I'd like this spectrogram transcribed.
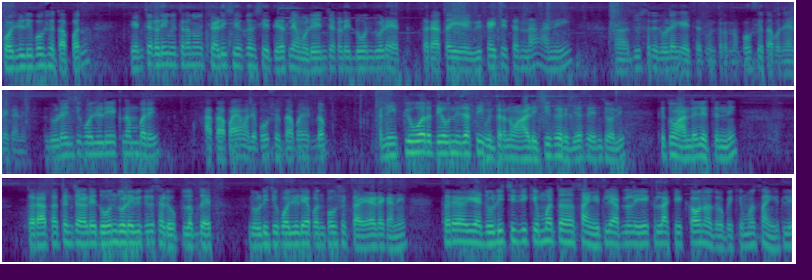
क्वालिटी पाहू शकता आपण यांच्याकडे मित्रांनो चाळीस एकर शेती असल्यामुळे यांच्याकडे दोन जोड्या आहेत. तर आता हे विकायचे त्यांना आणि दुसऱ्या जोड्या घ्यायच्यात मित्रांनो. पाहू शकता आपण या ठिकाणी. जोड्यांची क्वालिटी एक नंबर आहे. आता पायामध्ये पाहू शकता आपण एकदम. आणि प्युअर देवणी जाते मित्रांनो आडीची खरेदी असते यांच्यावाली. तिथून आणलेली आहे त्यांनी. तर आता त्यांच्याकडे दोन जोडे विक्रीसाठी उपलब्ध आहेत. जोडीची क्वालिटी आपण पाहू शकता या ठिकाणी. तर या जोडीची जी किंमत सांगितली आपल्याला एक लाख एकावन्न हजार रुपये किंमत सांगितली.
